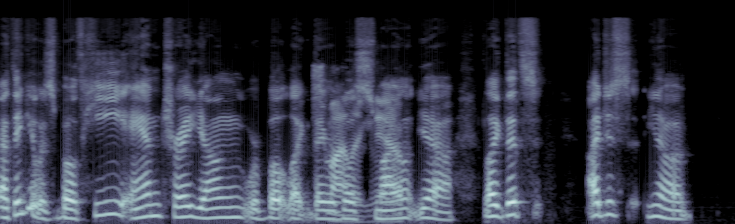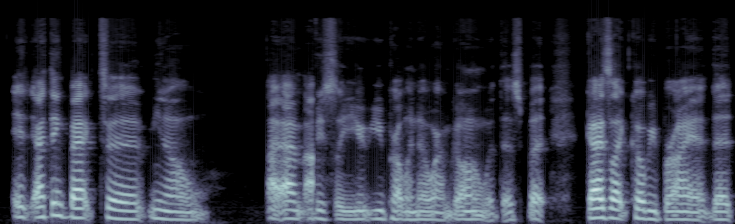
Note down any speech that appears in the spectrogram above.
I think it was both he and Trae Young were both like they were both Smiling, yeah. Yeah. like that's I just you know, it, I think back to you know, I, I'm obviously you you probably know where I'm going with this, but guys like Kobe Bryant that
